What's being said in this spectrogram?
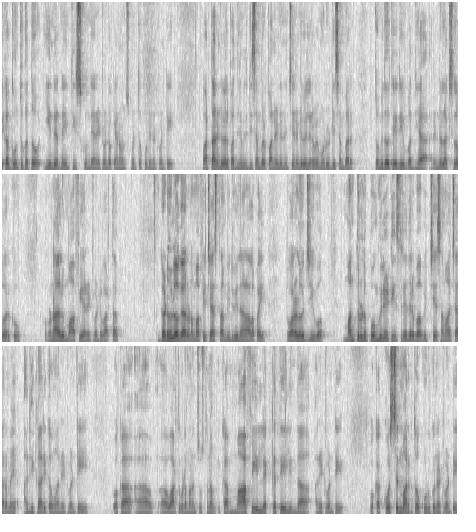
ఏక గొంతుకతో ఈ నిర్ణయం తీసుకుంది అనేటువంటి ఒక అనౌన్స్మెంట్తో కూడినటువంటి వార్త. రెండు వేల పద్దెనిమిది డిసెంబర్ పన్నెండు నుంచి రెండు వేల ఇరవై మూడు డిసెంబర్ తొమ్మిదో తేదీ మధ్య రెండు లక్షల వరకు రుణాలు మాఫీ అనేటువంటి వార్త. గడువులోగా రుణమాఫీ చేస్తాం. విధి విధానాలపై త్వరలో జీవో. మంత్రులు పొంగులేటి శ్రీధర్బాబు ఇచ్చే సమాచారమే అధికారికం అనేటువంటి ఒక వార్త కూడా మనం చూస్తున్నాం. ఇక మాఫీ లెక్క తేలిందా అనేటువంటి ఒక క్వశ్చన్ మార్క్తో కూడుకున్నటువంటి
